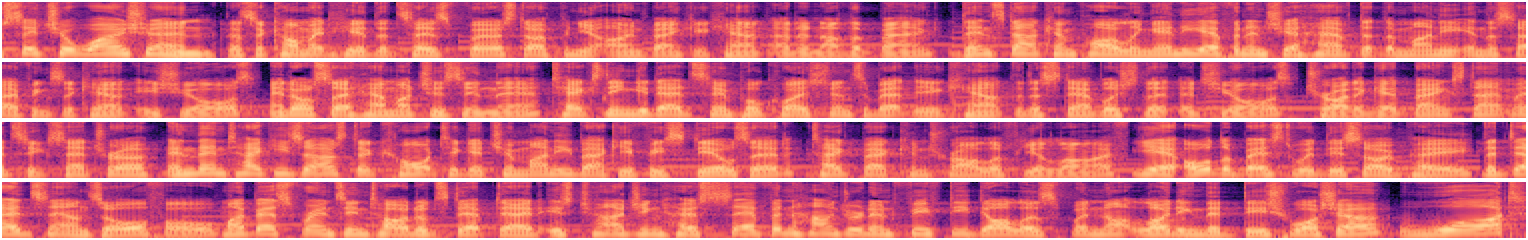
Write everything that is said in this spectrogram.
situation. There's a comment here that says first open your own bank account at another bank, then start compiling any evidence you have that the money in the savings account is yours, and also how much is in there. Texting your dad simple questions about the account that establish that it's yours. Try to get bank statements, etc. And then take his ass to court to get your money back if he steals it. Take back control of your life. Yeah, all the best with this OP. The dad sounds awful. My best friend's entitled stepdad is charging her $750 for not loading the dishwasher. What?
